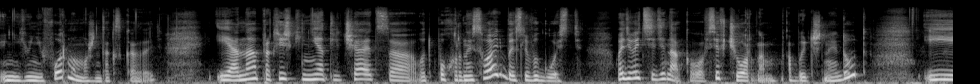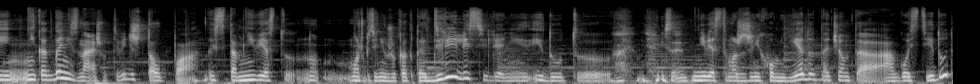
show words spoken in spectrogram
униформы, можно так сказать. И она практически не отличается от похоронной свадьбы, если вы гость. Вы одеваетесь одинаково, все в черном обычно идут, и никогда не знаешь, вот ты видишь толпа, если там невесту, ну, может быть, они уже как-то отделились, или они идут, э, не знаю, невеста, может, с женихом едут на чем-то, а гости идут,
